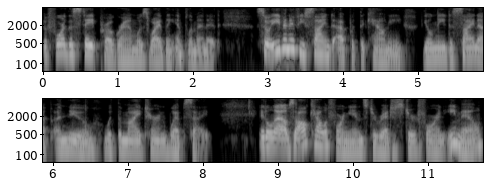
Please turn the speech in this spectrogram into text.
before the state program was widely implemented, so even if you signed up with the county, you'll need to sign up anew with the My Turn website. It allows all Californians to register for an email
